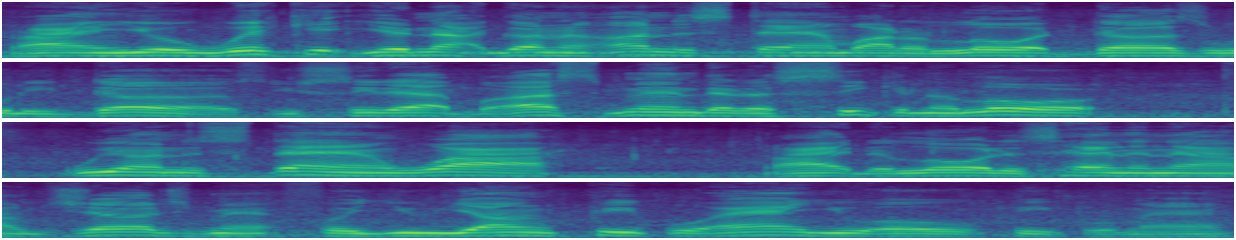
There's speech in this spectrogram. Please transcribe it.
right, and you're wicked, you're not going to understand why the Lord does what he does. You see that? But us men that are seeking the Lord, we understand why, right, the Lord is handing out judgment for you young people and you old people, man.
